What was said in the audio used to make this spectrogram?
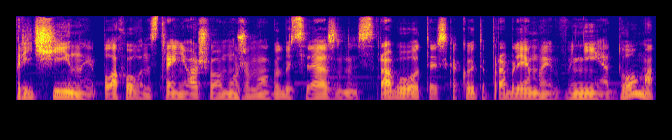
причины плохого настроения вашего мужа могут быть связаны с работой, с какой-то проблемой вне дома,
